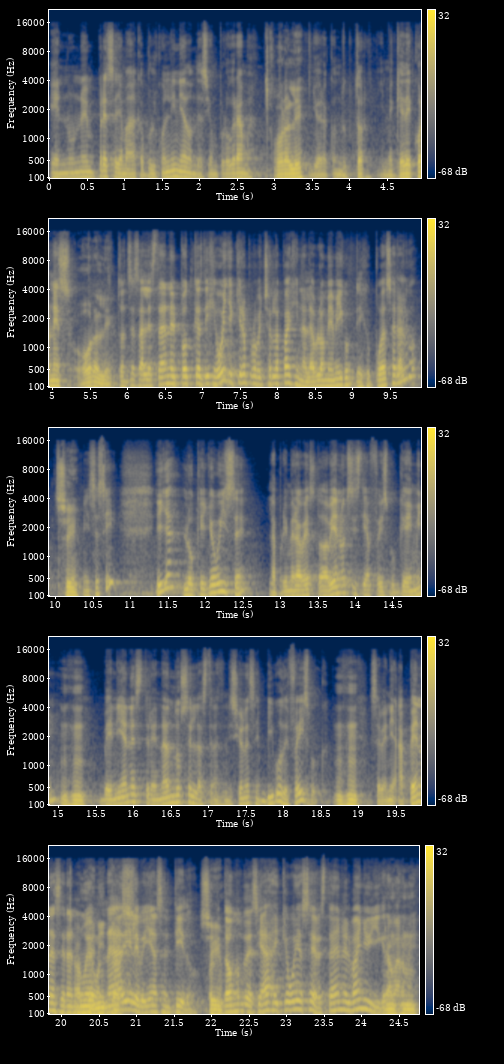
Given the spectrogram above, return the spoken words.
en una empresa llamada Acapulco en línea donde hacía un programa. Órale. Yo era conductor y me quedé con eso. Órale. Entonces al estar en el podcast dije, oye, quiero aprovechar la página. Le hablo a mi amigo, le dije, ¿puedo hacer algo? Sí. Me dice, sí. Y ya, lo que yo hice, la primera vez, todavía no existía Facebook Gaming, venían estrenándose las transmisiones en vivo de Facebook. Se venía, apenas era nuevo, Apenitas. nadie le veía sentido. Sí. Porque todo el mundo decía, ay, ¿qué voy a hacer? Estar en el baño y grabarme.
